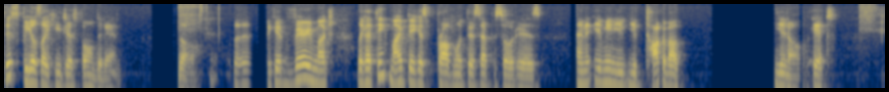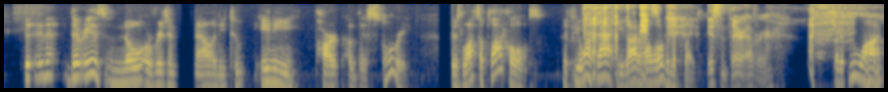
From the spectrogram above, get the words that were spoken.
this feels like he just phoned it in, though. Uh, Like it very much like I think my biggest problem with this episode is, and I mean, you you talk about, you know, it. it- There is no originality to any part of this story. There's lots of plot holes. If you want that, you got them all over the place. Isn't there ever? But if you want,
